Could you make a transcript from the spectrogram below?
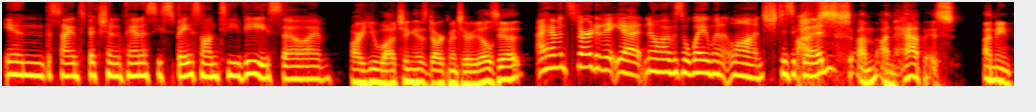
in the science fiction fantasy space on TV. So I'm Are you watching his Dark Materials yet? I haven't started it yet. No, I was away when it launched. Is it good? I'm I'm happy. It's- I mean,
